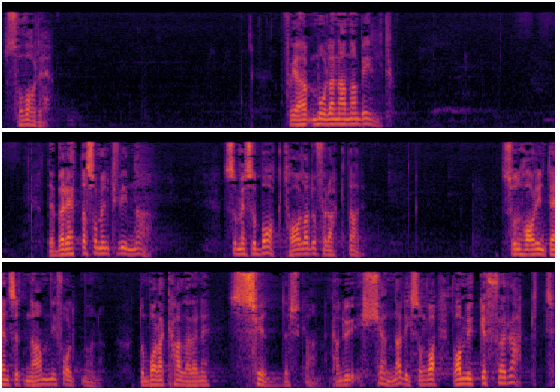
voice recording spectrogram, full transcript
Så var det. Får jag måla en annan bild? Det berättas om en kvinna som är så baktalad och föraktad så hon har inte ens ett namn i folkmun. De bara kallar henne synderskan. Kan du känna liksom vad, vad mycket förakt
